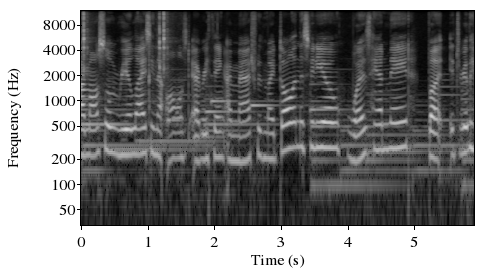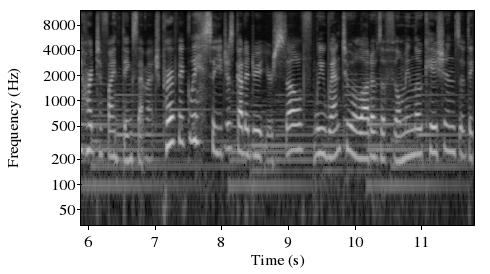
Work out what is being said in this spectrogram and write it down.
I'm also realizing that almost everything I matched with my doll in this video was handmade, but it's really hard to find things that match perfectly, so you just gotta do it yourself. We went to a lot of the filming locations of the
